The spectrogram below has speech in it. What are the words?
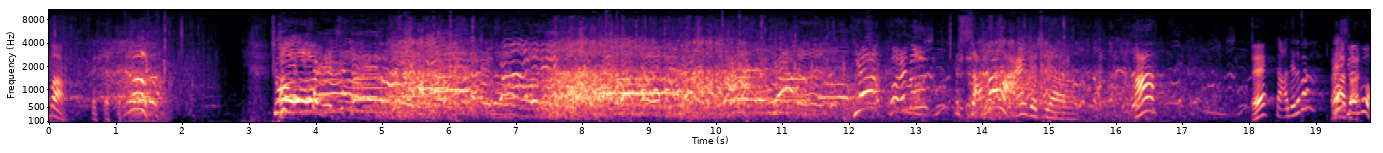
吧。祝停！快乐！这什么玩意儿？这是啊？啊？哎，咋的了吧？哎，宣布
